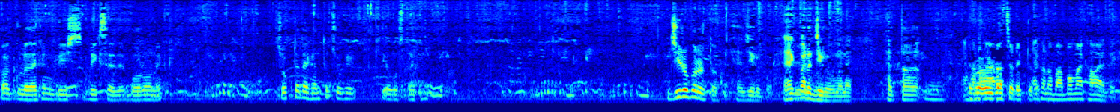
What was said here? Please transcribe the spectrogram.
পাকগুলো দেখেন বিশ বিগ সাইজের বড় অনেক। চোখটা দেখেন তো চোখে কি অবস্থা এখন? জিরো পরের তো? হ্যাঁ জিরো পর। একবারে জিরো মানে এবার ওই বাচ্চাটা একটু এখনও বাবা মা খাওয়া যায়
